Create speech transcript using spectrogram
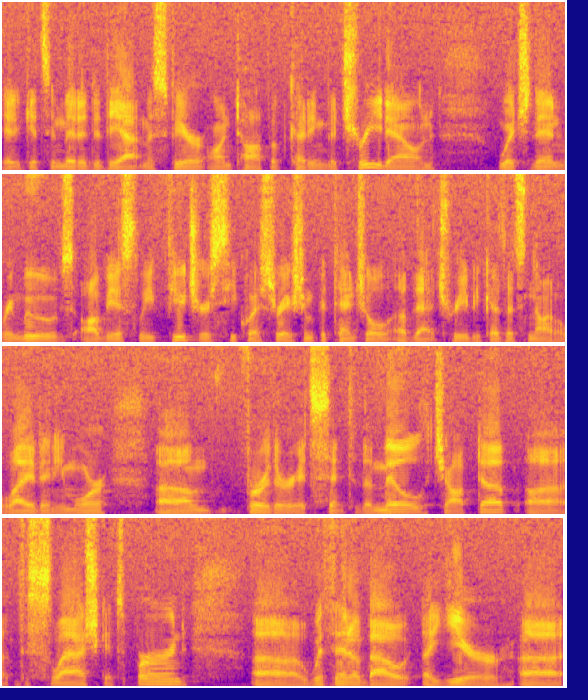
it gets emitted to the atmosphere on top of cutting the tree down which then removes obviously future sequestration potential of that tree because it's not alive anymore. Um, further it's sent to the mill chopped up uh, the slash gets burned uh, within about a year, uh,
